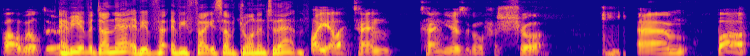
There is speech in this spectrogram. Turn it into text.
but I will do it. Have you ever done that? Have you, have you felt yourself drawn into that? Oh, yeah, like 10, 10 years ago for sure. Um, but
